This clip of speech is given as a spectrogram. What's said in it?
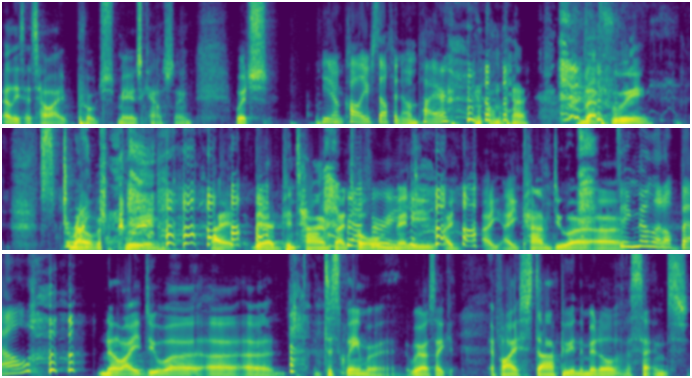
at least that's how I approach marriage counseling, which You don't call yourself an umpire. umpire, referee. Strike. Referee. I, there had been times I told Referee. many. I, I, I kind of do a, a Ding the little bell. no. I do a, a, a disclaimer where I was like, if I stop you in the middle of a sentence,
